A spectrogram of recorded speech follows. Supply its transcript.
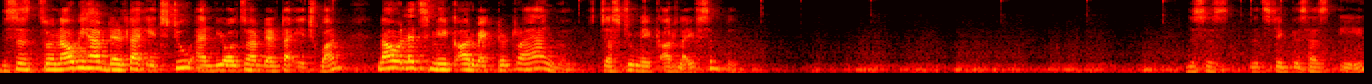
This is so now we have delta H2 and we also have delta H1. Now let's make our vector triangle just to make our life simple. This is let's take this as A.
